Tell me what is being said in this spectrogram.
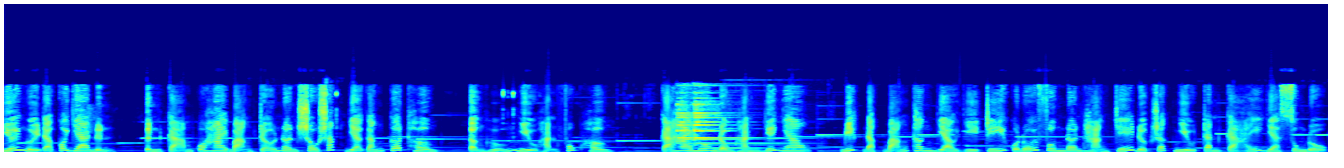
với người đã có gia đình, tình cảm của hai bạn trở nên sâu sắc và gắn kết hơn, tận hưởng nhiều hạnh phúc hơn. Cả hai luôn đồng hành với nhau, biết đặt bản thân vào vị trí của đối phương nên hạn chế được rất nhiều tranh cãi và xung đột.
